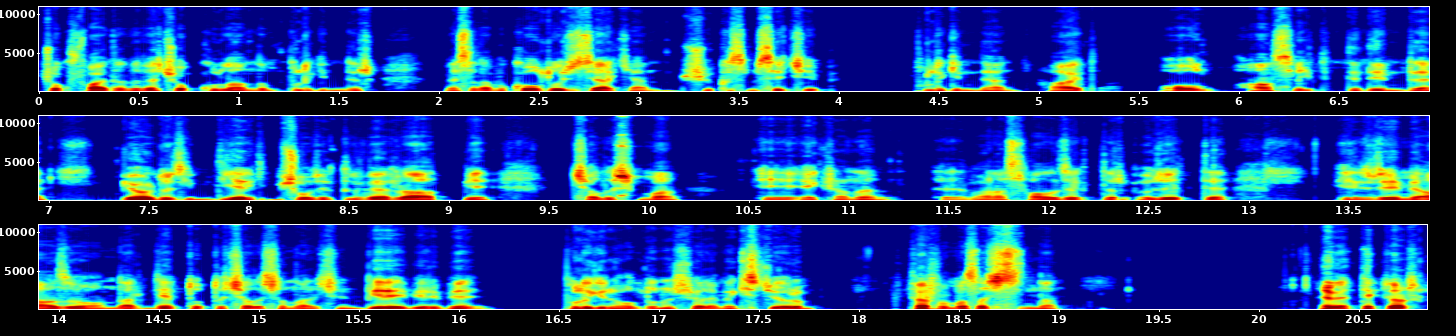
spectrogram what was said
Çok faydalı ve çok kullandığım plugindir. Mesela bu koltuğu çizerken şu kısmı seçip pluginden hide all unselected dediğimde gördüğünüz gibi diğer gitmiş olacaktır ve rahat bir çalışma e, ekranı e, bana sağlayacaktır. Özellikle e, RAM'i az olanlar, laptopta çalışanlar için birebir bir plugin olduğunu söylemek istiyorum. Performans açısından. Evet tekrar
